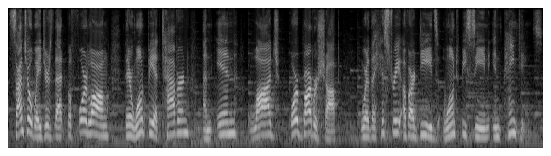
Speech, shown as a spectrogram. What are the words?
Sancho wagers that before long, there won't be a tavern, an inn, lodge, or barber shop where the history of our deeds won't be seen in paintings.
